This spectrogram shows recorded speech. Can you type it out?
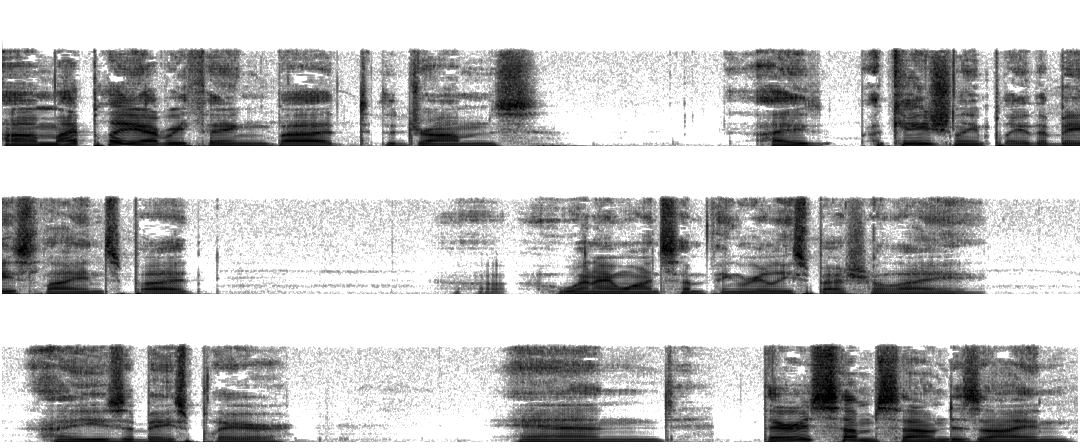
Um, I play everything but the drums. I occasionally play the bass lines, but uh, when I want something really special, I I use a bass player. And there is some sound design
